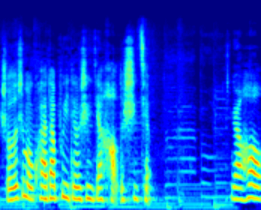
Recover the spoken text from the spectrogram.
熟的这么快，它不一定是一件好的事情。然后，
